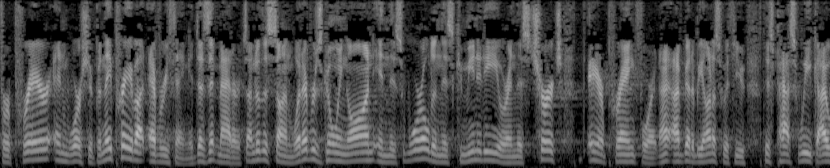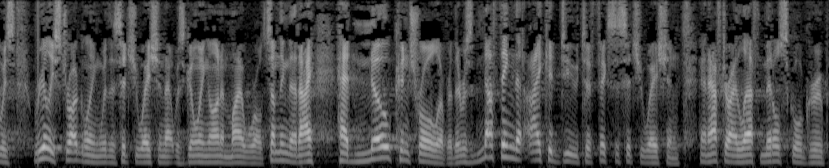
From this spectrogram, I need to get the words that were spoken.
for prayer and worship, and they pray about everything. It doesn't matter. It's under the sun. Whatever's going on in this world, in this community, or in this church, they are praying for it. And I, I've got to be honest with you. This past week, I was really struggling with a situation that was going on in my world, something that I had no control over. There was nothing that I could do to fix the situation. And after I left middle school group,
